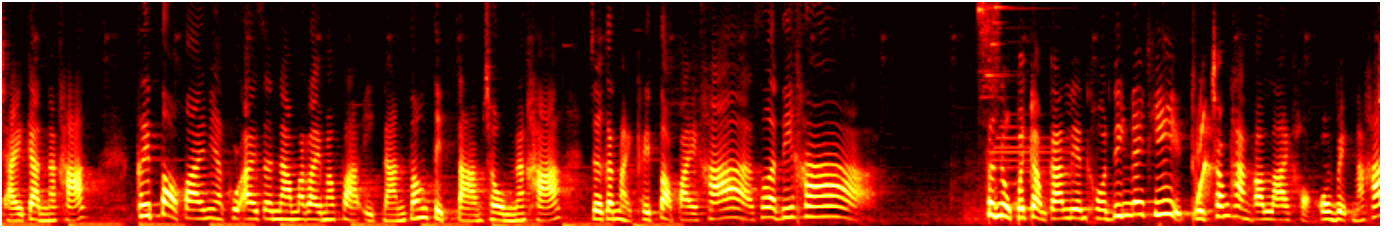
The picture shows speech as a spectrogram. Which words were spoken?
ใช้กันนะคะ คลิปต่อไปเนี่ยครูไอจะนำอะไรมาฝากอีกนั้นต้องติดตามชมนะคะ เจอกันใหม่คลิปต่อไปค่ะ สวัสดีค่ะ สนุกไปกับการเรียนโคดดิ้งได้ที่ทุกช่องทางออนไลน์ของ o b e c นะคะ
